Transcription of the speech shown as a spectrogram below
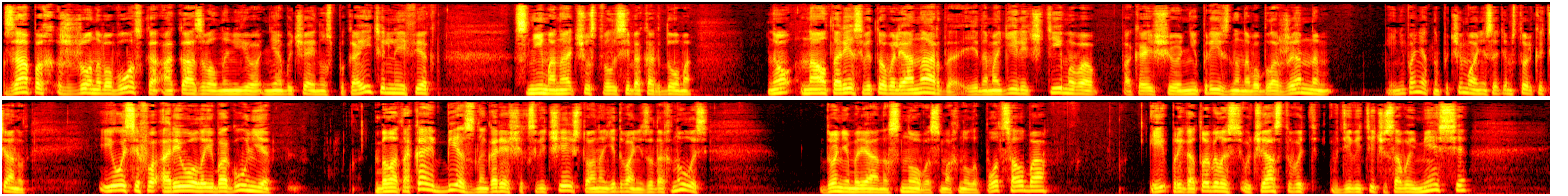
Запах сжженного воска оказывал на нее необычайно успокоительный эффект, с ним она чувствовала себя как дома — но на алтаре святого Леонарда и на могиле чтимого, пока еще не признанного блаженным, и непонятно, почему они с этим столько тянут, Иосифа, Ореола и Багунья, была такая бездна горящих свечей, что она едва не задохнулась. Донья Мариана снова смахнула пот со лба и приготовилась участвовать в девятичасовой мессе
